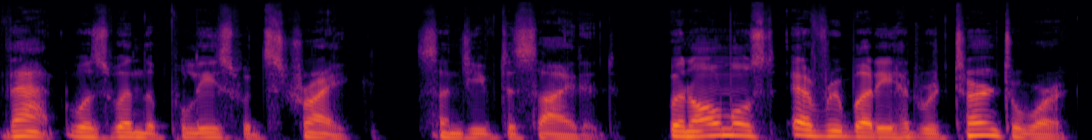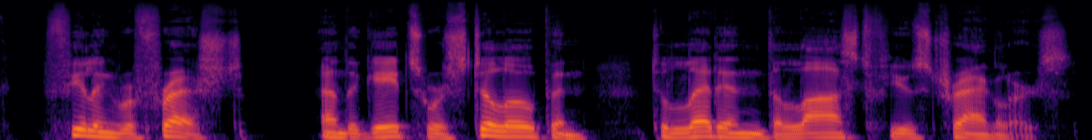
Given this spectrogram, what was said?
That was when the police would strike, Sanjeev decided, when almost everybody had returned to work, feeling refreshed, and the gates were still open to let in the last few stragglers.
